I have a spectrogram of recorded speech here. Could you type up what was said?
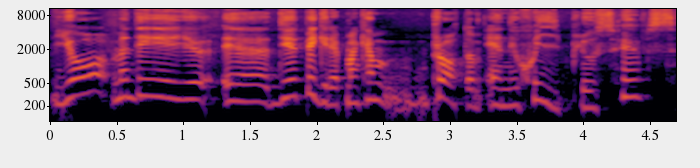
Ja, men det är ju eh, det är ett begrepp. Man kan prata om energiplushus. hus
